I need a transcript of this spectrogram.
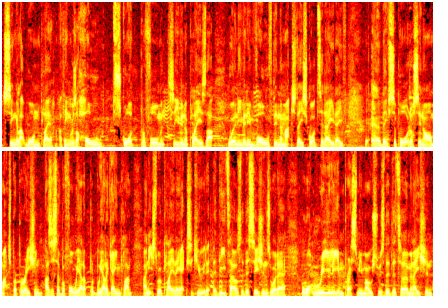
single out one player. I think it was a whole squad performance. Even the players that weren't even involved in the match day squad today, they've uh, they've supported us in our match preparation. As I said before, we had a we had a game plan, and each to a player they executed it. The details, the decisions were there. But what really impressed me most was the determination,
